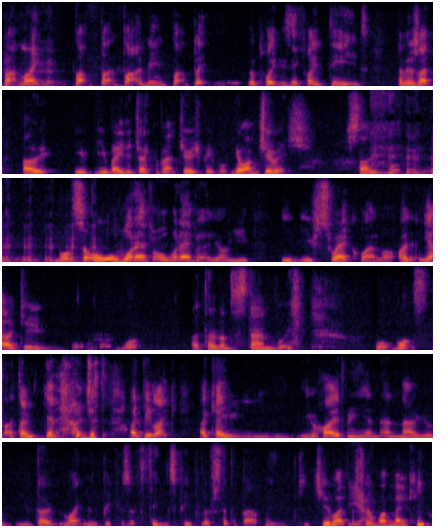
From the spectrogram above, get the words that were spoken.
But like, but but but I mean, but but the point is, if I did, and it was like, oh, you you made a joke about Jewish people. Yeah, I'm Jewish. So what, what so, or whatever or whatever. You know, you you, you swear quite a lot. I, yeah, I do. What, what I don't understand what. You, what, what's I don't get it. I just I'd be like, okay, you, you hired me, and, and now you you don't like me because of things people have said about me. Do you like the Yeah. film I'm making?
